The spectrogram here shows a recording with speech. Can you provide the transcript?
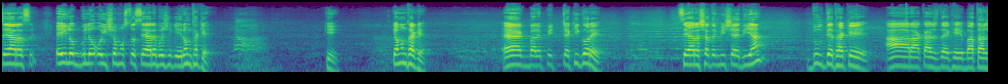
চেয়ার আছে, এই লোকগুলো ওই সমস্ত চেয়ারে বসে কি এরম থাকে? কি? কেমন থাকে? একবারে পিঠটা কি করে? চেয়ারের সাথে মিশাই দিয়া দুলতে থাকে। আর আকাশ দেখে, বাতাস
